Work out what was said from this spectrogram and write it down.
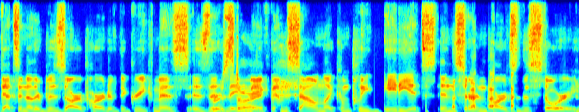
that's another bizarre part of the Greek myths is that True they story. make them sound like complete idiots in certain parts of the story.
